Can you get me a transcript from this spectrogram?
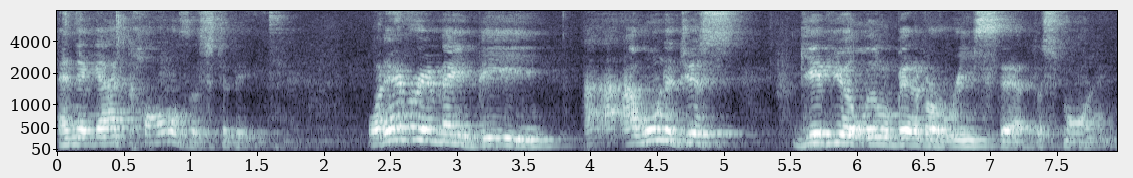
and that God calls us to be. Whatever it may be, I, I want to just give you a little bit of a reset this morning.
